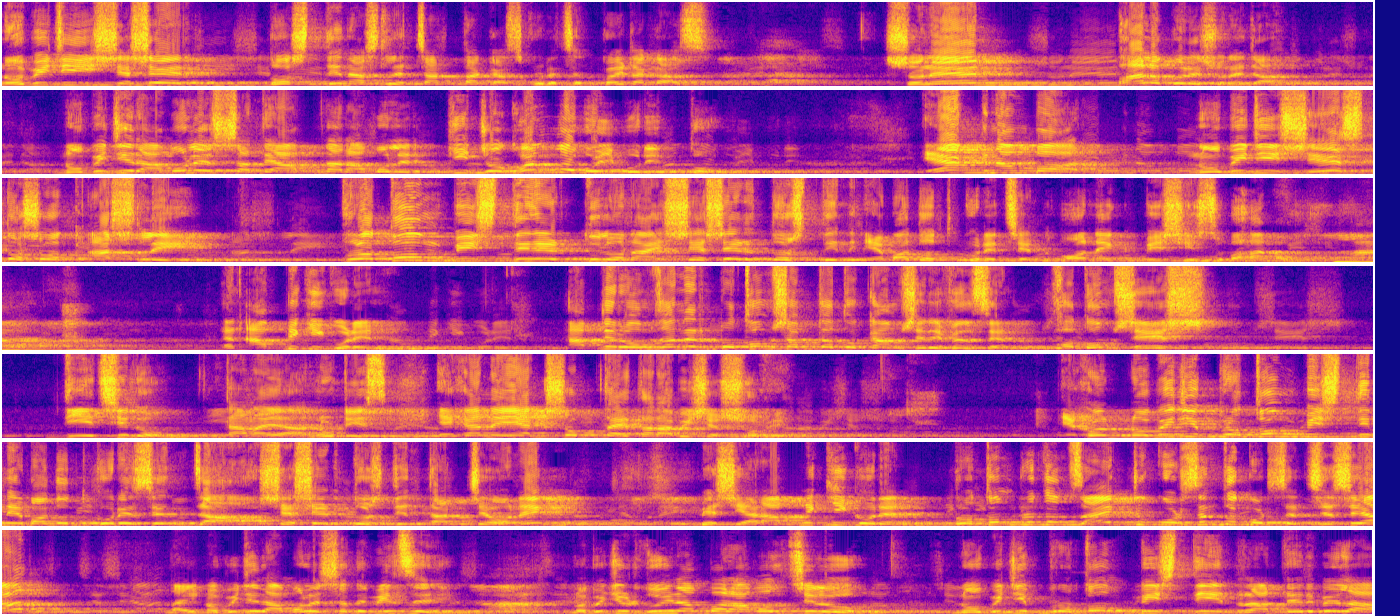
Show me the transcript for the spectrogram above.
নবীজি শেষের দশ দিন আসলে চারটা কাজ করেছেন। কয়টা কাজ? শোনেন, ভালো করে শুনে যান। নবীজির আমলের সাথে আপনার আমলের কি জঘন্য বৈপরীত্য। এক নাম্বার, নবীজি শেষ দশক আসলে প্রথম বিশ দিনের তুলনায় শেষের দশ দিন এবাদত করেছেন অনেক বেশি সুবাহান আপনি কি করেন? আপনি রমজানের প্রথম সপ্তাহ তো কাম সেরে ফেলছেন, খতম শেষ। দিয়েছিল টানায়া নোটিশ। এখানে এক সপ্তাহে তারা বিশেষ হবে। এখন নবীজি প্রথম বিশ দিন এবাদত করেছেন, যা শেষের দশ দিন তার চেয়ে অনেক বেশি। আর আপনি কি করেন? প্রথম প্রথম যা একটু করছেন তো করছেন, শেষে আর নাই। নবীজির আমলের সাথে মিলছে। নবীজির দুই নাম্বার আমল ছিল নবীজি প্রথম বিশ দিন রাতের বেলা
